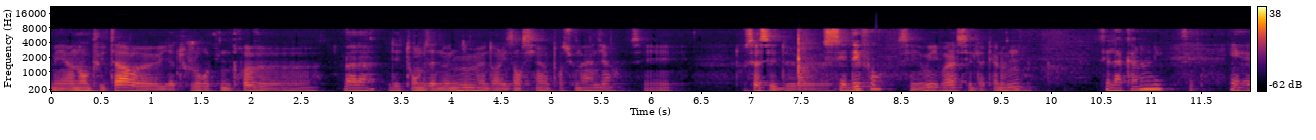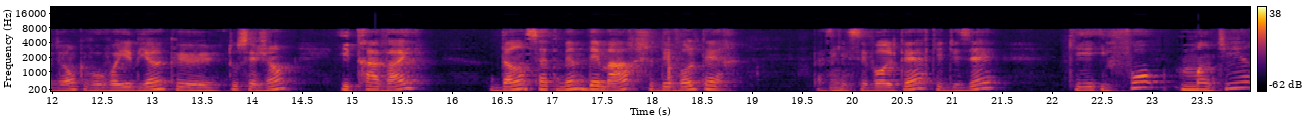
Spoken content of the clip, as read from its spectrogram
Mais un an plus tard, euh, il n'y a toujours aucune preuve euh, voilà. des tombes anonymes dans les anciens pensionnats indiens. Tout ça, c'est de. C'est défaut. C'est oui, voilà, c'est de la calomnie. C'est de la calomnie. Et donc, vous voyez bien que tous ces gens, il travaille dans cette même démarche de Voltaire. Parce que c'est Voltaire qui disait qu'il faut mentir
